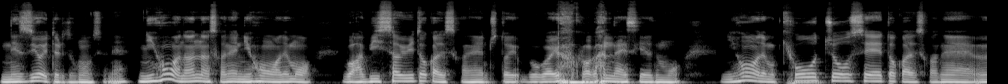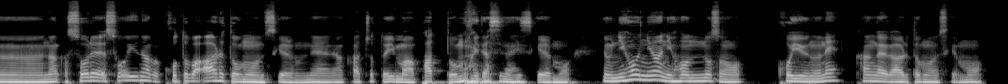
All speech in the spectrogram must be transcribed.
根強いてると思うんですよね。日本は何なんですかね？日本はでも、わびさびとかですかね？ちょっと僕はよくわかんないですけれども。日本はでも協調性とかですかね。うん、なんかそれ、そういうなんか言葉あると思うんですけれどもね。なんかちょっと今パッと思い出せないですけれども。でも日本には日本のその固有のね、考えがあると思うんですけども、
